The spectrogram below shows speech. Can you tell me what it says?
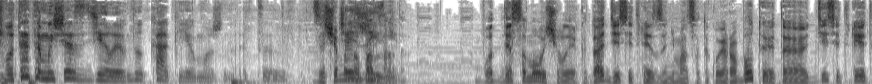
вот это мы сейчас сделаем. Ну, как ее можно? Это Зачем часть оно вам жизни. надо? Вот для самого человека, да, 10 лет заниматься такой работой, это 10 лет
